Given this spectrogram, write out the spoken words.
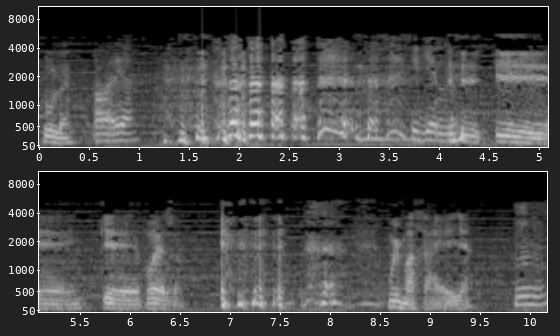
azules. Para variar. ¿Y quién no? y, y que pues eso muy maja ella Ujú.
